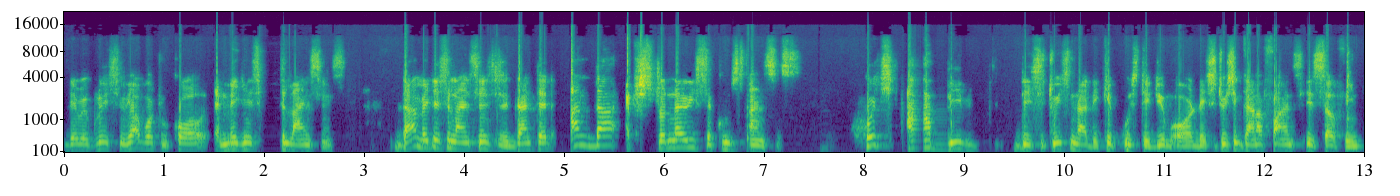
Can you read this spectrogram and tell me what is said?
the regulation, we have what we call emergency license. That emergency license is granted under extraordinary circumstances, which I believe the situation at the Cape Coast Stadium or the situation Ghana finds itself in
